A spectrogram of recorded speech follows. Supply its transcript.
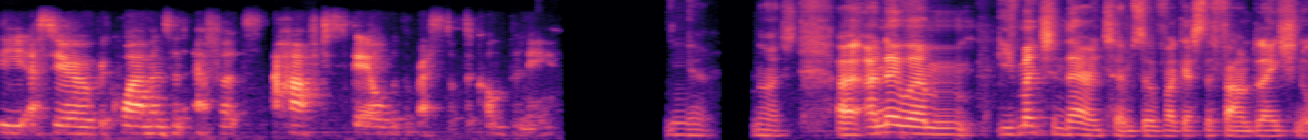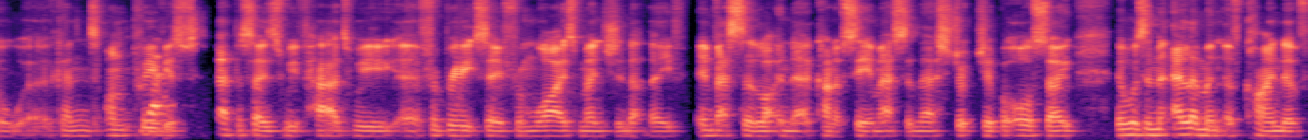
the SEO requirements and efforts have to scale with the rest of the company. Yeah, Nice. Uh, I know um, you've mentioned there in terms of, I guess, the foundational work, and on previous yeah. episodes we've had, we uh, Fabrizio from Wise mentioned that they've invested a lot in their kind of CMS and their structure, but also there was an element of kind of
